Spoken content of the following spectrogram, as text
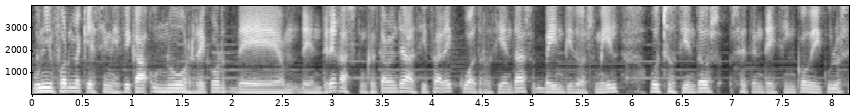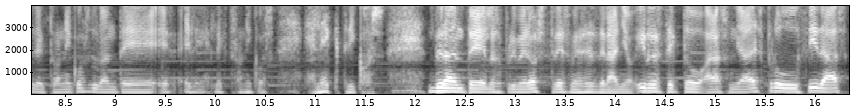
un informe que significa un nuevo récord de, de entregas, concretamente la cifra de 422.875 vehículos electrónicos durante e, electrónicos eléctricos durante los primeros tres meses del año. Y respecto a las unidades producidas,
